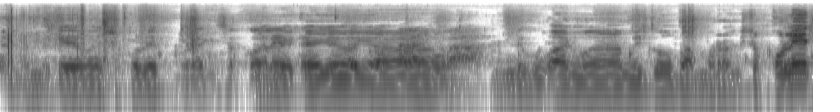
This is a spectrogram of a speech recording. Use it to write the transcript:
Dami kayo mga sukulit. Murag Dami chocolate. kayo yung duguan mga amigo ba. Murag sukulit.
